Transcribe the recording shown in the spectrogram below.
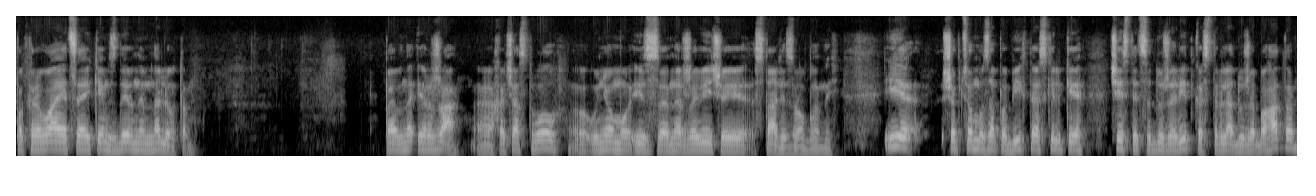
покривається якимсь дивним нальотом. Певна іржа, е, хоча ствол е, у ньому із нержавіючої сталі зроблений. І щоб цьому запобігти, оскільки чиститься дуже рідко, стріля дуже багато,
